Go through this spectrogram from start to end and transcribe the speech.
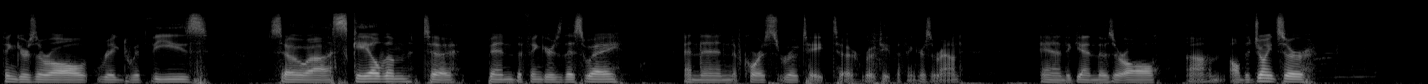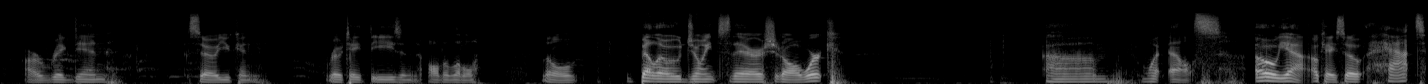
Fingers are all rigged with these. So uh, scale them to bend the fingers this way, and then of course rotate to rotate the fingers around. And again, those are all um, all the joints are are rigged in, so you can rotate these and all the little little bellow joints there should all work. Um, what else? Oh yeah, okay, so hat,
